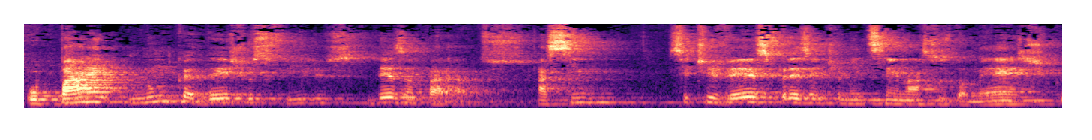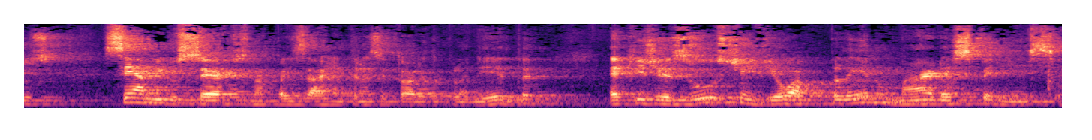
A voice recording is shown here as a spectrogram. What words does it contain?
O pai nunca deixa os filhos desamparados. Assim, se tiveres presentemente sem laços domésticos, sem amigos certos na paisagem transitória do planeta, é que Jesus te enviou a pleno mar da experiência,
